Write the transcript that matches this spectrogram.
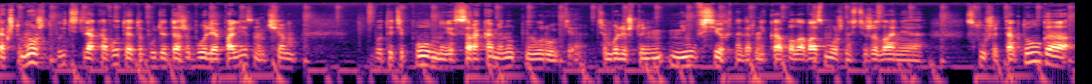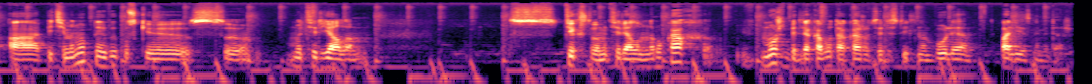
Так что, может быть, для кого-то это будет даже более полезным, чем вот эти полные 40-минутные уроки. Тем более, что не у всех наверняка была возможность и желание слушать так долго, а пятиминутные выпуски с материалом, текстовым материалом на руках, может быть, для кого-то окажутся действительно более полезными даже.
